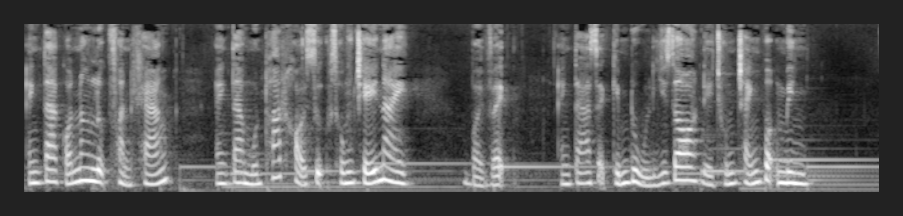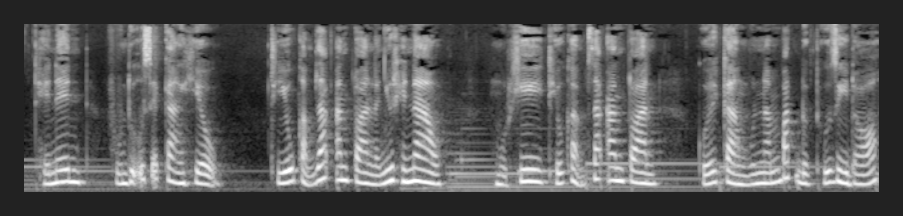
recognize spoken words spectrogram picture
anh ta có năng lực phản kháng, anh ta muốn thoát khỏi sự khống chế này. Bởi vậy, anh ta sẽ kiếm đủ lý do để trốn tránh vợ mình. Thế nên, phụ nữ sẽ càng hiểu thiếu cảm giác an toàn là như thế nào. Một khi thiếu cảm giác an toàn, cô ấy càng muốn nắm bắt được thứ gì đó.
